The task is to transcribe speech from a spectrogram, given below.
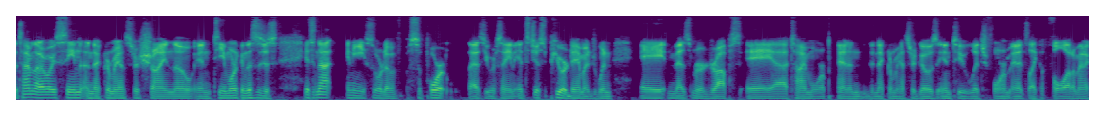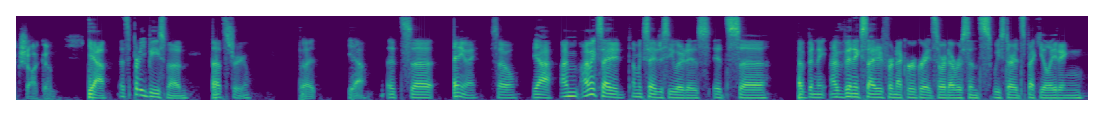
The time that I've always seen a necromancer shine though in teamwork, and this is just it's not any sort of support as you were saying, it's just pure damage when a mesmer drops a uh, time warp and the necromancer goes into lich form and it's like a full automatic shotgun. Yeah, it's pretty beast mode. That's true. But yeah, it's uh anyway, so yeah, I'm I'm excited. I'm excited to see what it is. It's uh I've been I've been excited for Necro Greatsword ever since we started speculating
